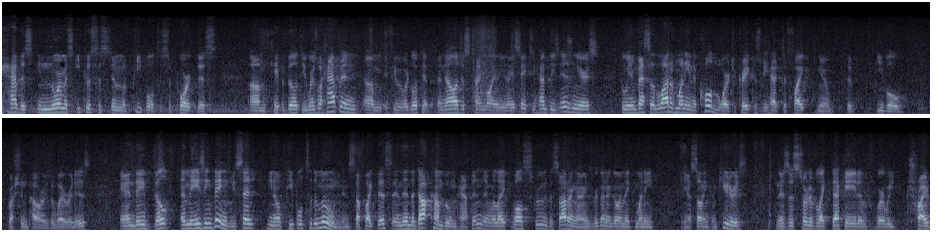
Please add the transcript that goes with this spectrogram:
have this enormous ecosystem of people to support this um, capability. Whereas what happened, um, if you would look at analogous timeline in the United States, you had these engineers who invested a lot of money in the Cold War to create because we had to fight, you know, the evil Russian powers or whatever it is. And they built amazing things. We sent, you know, people to the moon and stuff like this. And then the dot-com boom happened, and we're like, well, screw the soldering irons. We're going to go and make money, you know, selling computers. And there's this sort of like decade of where we tried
